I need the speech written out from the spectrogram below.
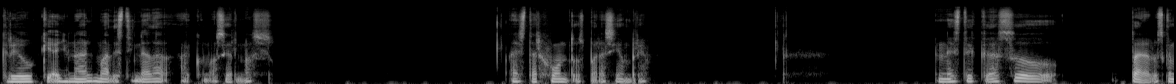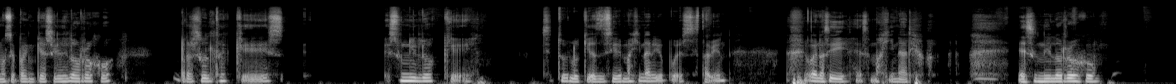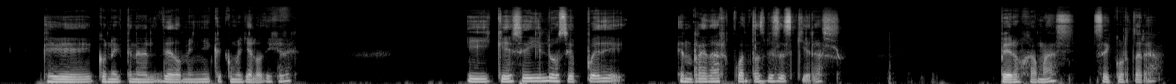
Creo que hay una alma destinada a conocernos, a estar juntos para siempre. En este caso, para los que no sepan qué es el hilo rojo, resulta que es, es un hilo que, si tú lo quieres decir imaginario, pues está bien. Bueno, sí, es imaginario. Es un hilo rojo que conecta en el dedo meñique, como ya lo dije. Y que ese hilo se puede enredar cuantas veces quieras. Pero jamás se cortará.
